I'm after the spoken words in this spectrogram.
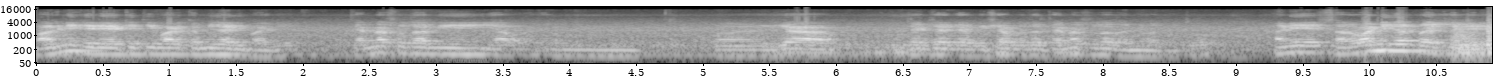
मागणी केली आहे की ती वाढ कमी झाली पाहिजे. त्यांनासुद्धा मी या या त्यांच्या त्या विषयाबद्दल त्यांनासुद्धा धन्यवाद देतो. आणि सर्वांनी जर प्रयत्न केले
